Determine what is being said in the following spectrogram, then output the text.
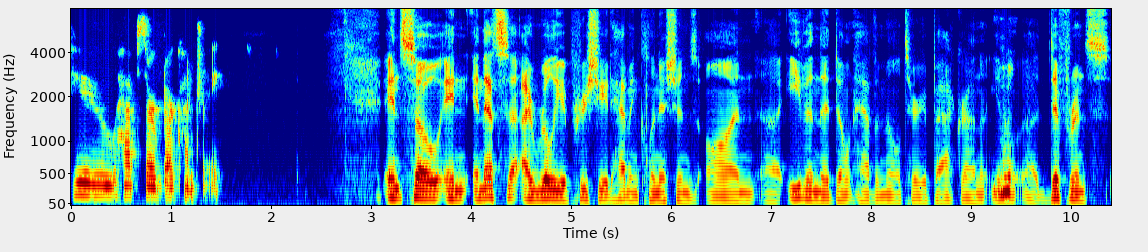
who have served our country and so and and that's I really appreciate having clinicians on uh, even that don't have a military background. You know, mm-hmm. uh, difference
